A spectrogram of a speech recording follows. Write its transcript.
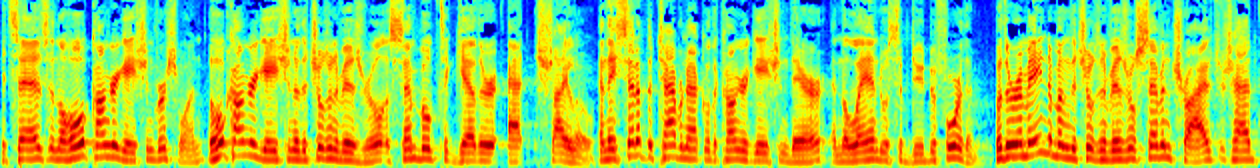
It says, in the whole congregation, verse 1, the whole congregation of the children of Israel assembled together at Shiloh. And they set up the tabernacle of the congregation there, and the land was subdued before them. But there remained among the children of Israel seven tribes which had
